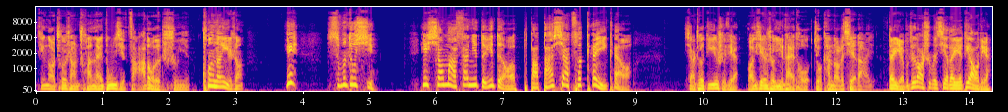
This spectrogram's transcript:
听到车上传来东西砸到的声音，哐当一声，哎，什么东西？哎，小马莎，你等一等哦，爸爸下车看一看哦。下车第一时间，王先生一抬头就看到了谢大爷，但也不知道是不是谢大爷掉的呀，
